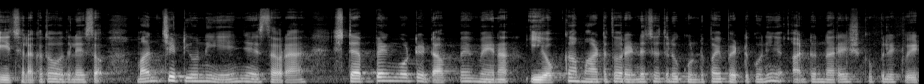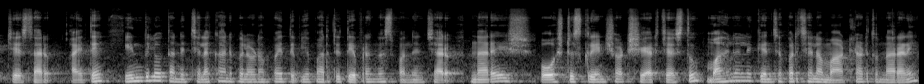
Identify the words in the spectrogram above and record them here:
ఈ చిలకతో వదిలేసావు. మంచి ట్యూన్ని ఏం చేస్తావురా? స్టెప్ కొట్టి డబ్బేం ఈ ఒక్క మాటతో రెండు చేతులు గుండుపై పెట్టుకుని అంటూ నరేష్ కుప్పిలి ట్వీట్ చేశారు. అయితే ఇందులో తన చిలక అని పిలవడంపై దివ్యభారతి తీవ్రంగా స్పందించారు. నరేష్ పోస్ట్ స్క్రీన్ షాట్ షేర్ చేస్తూ మహిళల్ని కించపరిచేలా మాట్లాడుతున్నారని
